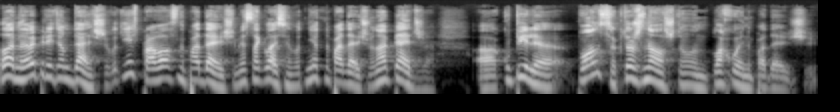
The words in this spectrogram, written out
Ладно, давай перейдем дальше. Вот есть провал с нападающим. Я согласен, вот нет нападающего. Но опять же, а, купили Понса. Кто же знал, что он плохой нападающий?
